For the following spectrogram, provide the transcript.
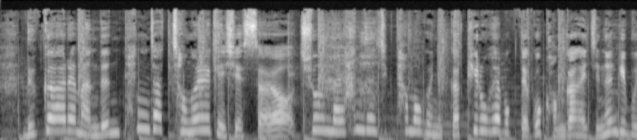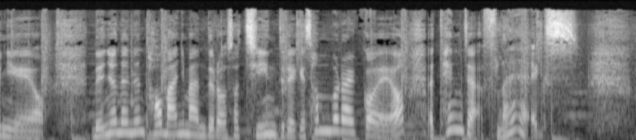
늦가을에 만든 탱자청을 게시했어요. 추운 날 한 잔씩 타 먹으니까 피로 회복되고 건강해지는 기분이에요. 내년에는 더 많이 만들어서 지인들에게 선물할 거예요. 탱자 플렉스.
